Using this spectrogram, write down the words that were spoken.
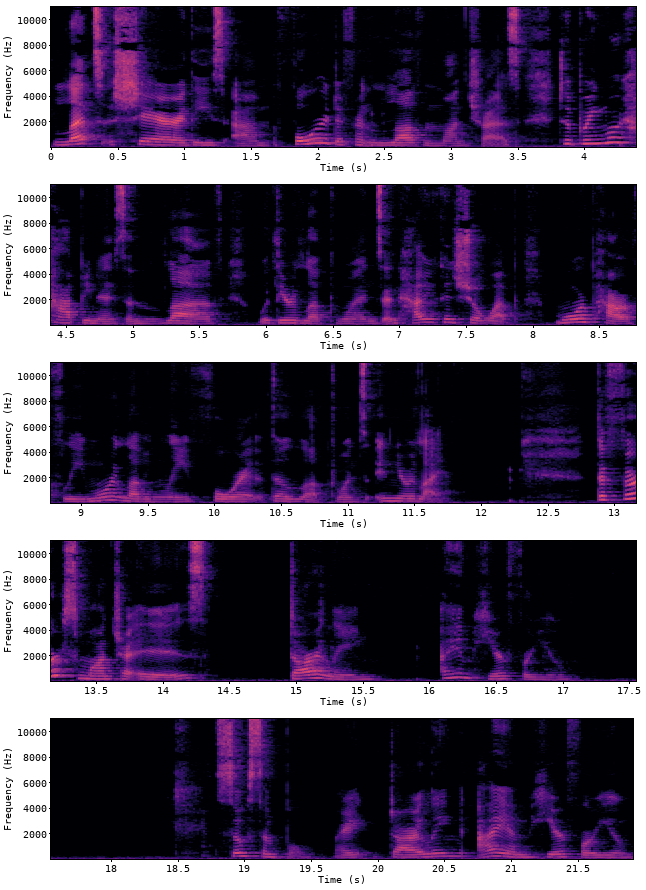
let's share these um, four different love mantras to bring more happiness and love with your loved ones and how you can show up more powerfully, more lovingly for the loved ones in your life. The first mantra is Darling, I am here for you. It's so simple, right? Darling, I am here for you.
